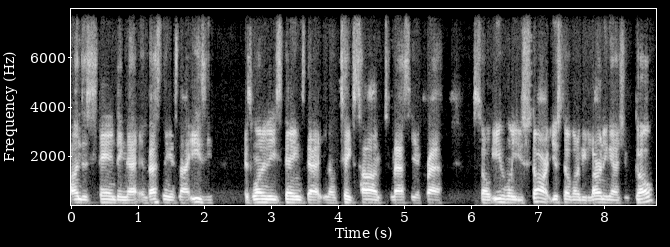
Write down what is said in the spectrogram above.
understanding that investing is not easy it's one of these things that you know takes time to master your craft. So even when you start, you're still going to be learning as you go,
